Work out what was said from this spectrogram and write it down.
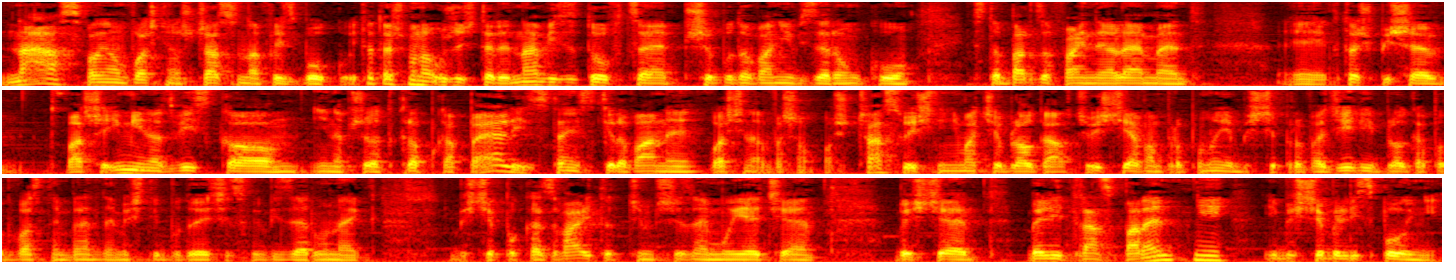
na swoją właśnie czasu na Facebooku. I to też można użyć wtedy na wizytówce, przy budowaniu wizerunku. Jest to bardzo fajny element. Y, ktoś pisze wasze imię, nazwisko i na przykład .pl i zostanie skierowany właśnie na waszą oś czasu, jeśli nie macie bloga. Oczywiście ja wam proponuję, byście prowadzili bloga pod własnym brandem, jeśli budujecie swój wizerunek, byście pokazywali to, czym się zajmujecie, byście byli transparentni i byście byli spójni.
